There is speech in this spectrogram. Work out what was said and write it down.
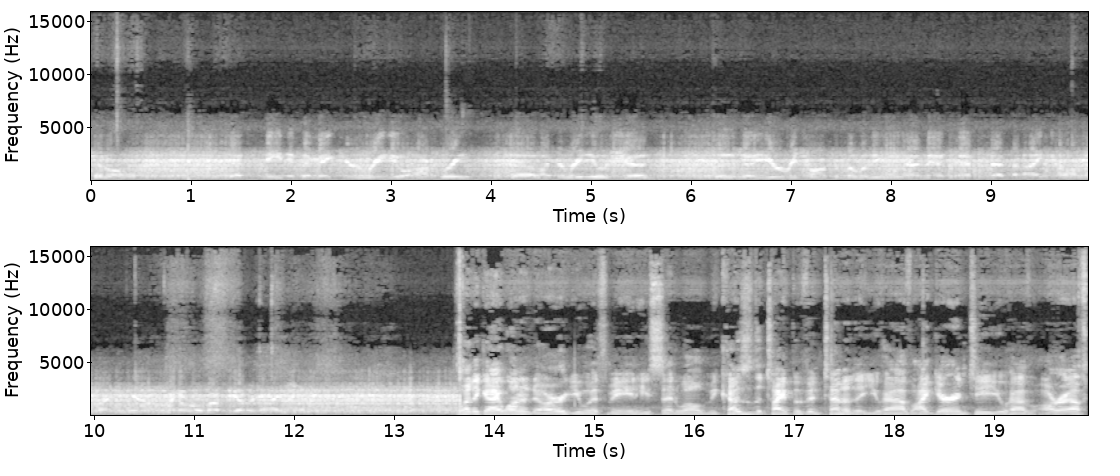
Additional that's needed to make your radio operate uh, like a radio should is uh, your responsibility. And that, that, that's an icon right here. I don't know about the other guys. Well, the guy wanted to argue with me, and he said, well, because of the type of antenna that you have, I guarantee you have RF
